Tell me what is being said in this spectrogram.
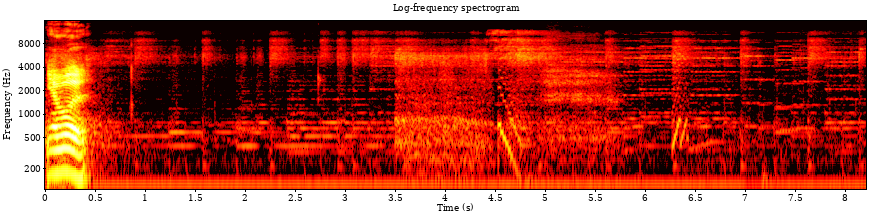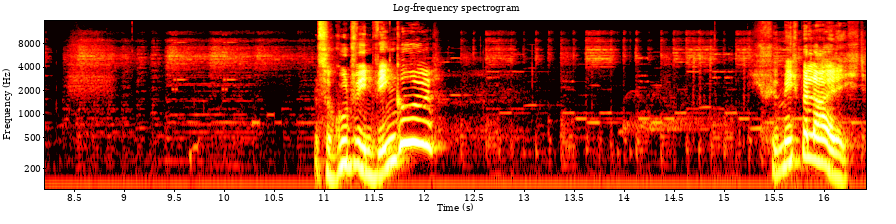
Jawohl. So gut wie ein Wingul? Ich fühle mich beleidigt.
